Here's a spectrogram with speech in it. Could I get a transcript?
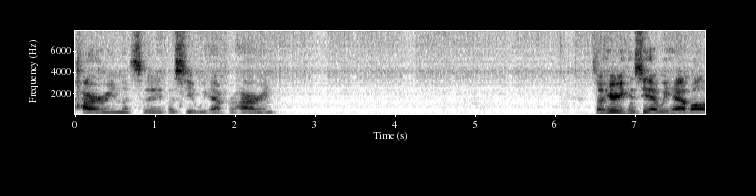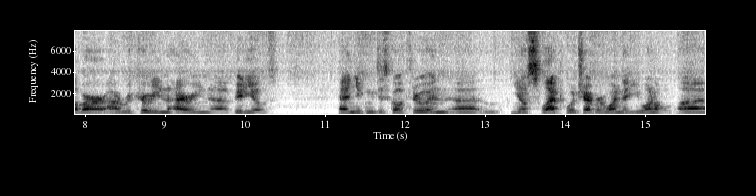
hiring. Let's say let's see what we have for hiring. So here you can see that we have all of our, our recruiting and hiring uh, videos. And you can just go through and, uh, you know, select whichever one that you want to, uh,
